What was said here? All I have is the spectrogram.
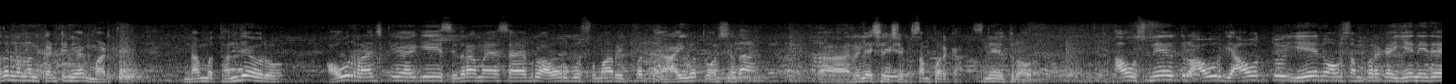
ಅದನ್ನು ನಾನು ಕಂಟಿನ್ಯೂ ಆಗಿ ಮಾಡ್ತೀನಿ. ನಮ್ಮ ತಂದೆಯವರು ಅವ್ರ ರಾಜಕೀಯವಾಗಿ ಸಿದ್ದರಾಮಯ್ಯ ಸಾಹೇಬರು ಅವ್ರಿಗೂ ಸುಮಾರು ಇಪ್ಪತ್ತು, ಐವತ್ತು ವರ್ಷದ ರಿಲೇಷನ್ಶಿಪ್ ಸಂಪರ್ಕ, ಸ್ನೇಹಿತರು ಅವರು. ಅವ್ರ ಸ್ನೇಹಿತರು ಅವ್ರಿಗೆ ಯಾವತ್ತು ಏನು ಅವ್ರ ಸಂಪರ್ಕ ಏನಿದೆ,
